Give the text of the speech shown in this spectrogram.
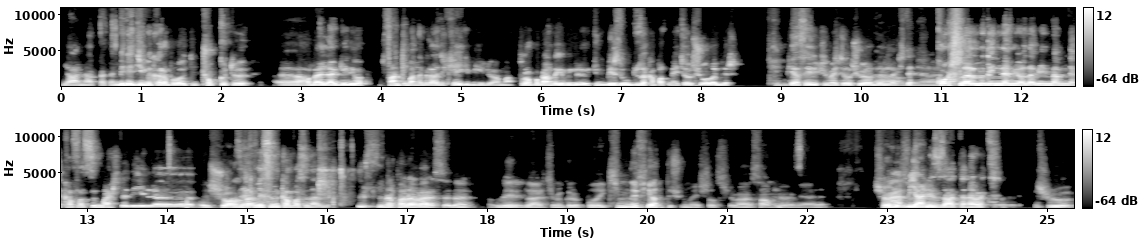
Yani hakikaten. Bir de Jimmy Garoppolo için çok kötü e, haberler geliyor. Sanki bana birazcık şey gibi geliyor ama. Propaganda gibi geliyor. Çünkü bizi ucuza kapatmaya çalışıyor olabilir. Piyasayı düşürmeye çalışıyor. Ya İşte yani. koçlarını dinlemiyor da bilmem ne kafası maçta değil. E, Şu Zach anda Wilson'ın kafası nerede? üstüne para verseler verirler Jimmy Garoppolo'ya. Kim ne fiyat düşürmeye çalışıyor? Ben sanmıyorum yani. Şöyle Abi yani zaten evet. Şu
